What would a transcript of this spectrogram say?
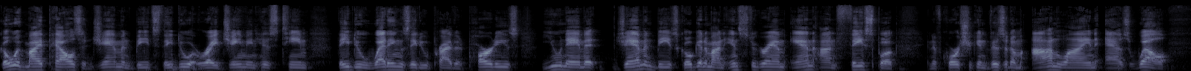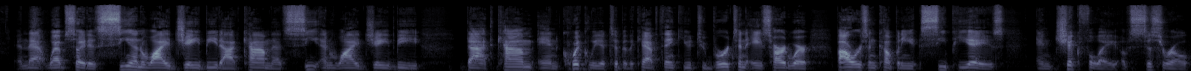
go with my pals at Jam and Beats. They do it right. Jamie and his team, they do weddings, they do private parties, you name it. Jam and Beats. Go get them on Instagram and on Facebook. And of course, you can visit them online as well. And that website is cnyjb.com. That's cnyjb.com. And quickly, a tip of the cap thank you to Burton Ace Hardware, Bowers and Company CPAs, and Chick fil A of Cicero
